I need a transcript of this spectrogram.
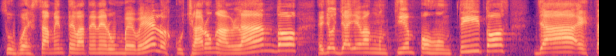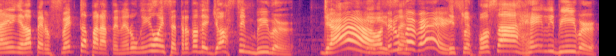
Supuestamente va a tener un bebé, lo escucharon hablando, ellos ya llevan un tiempo juntitos, ya está en edad perfecta para tener un hijo y se trata de Justin Bieber. Ya, va a tener un bebé. Y su esposa Hailey Bieber.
